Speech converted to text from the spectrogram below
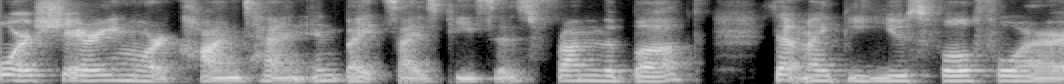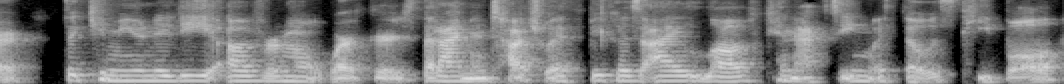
or sharing more content in bite sized pieces from the book that might be useful for the community of remote workers that I'm in touch with because I love connecting with those people.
